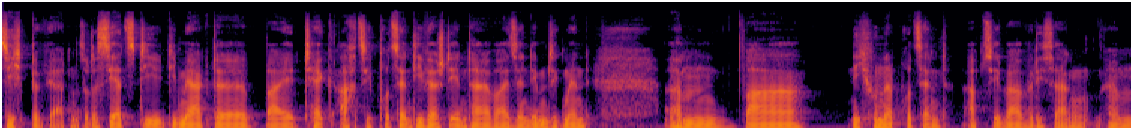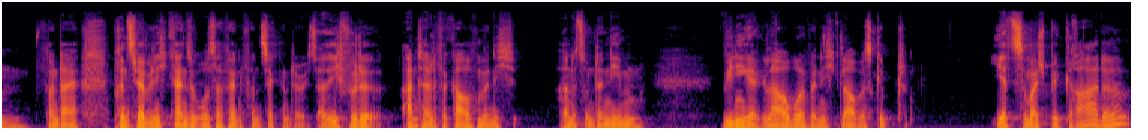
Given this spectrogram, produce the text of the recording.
Sicht bewerten, sodass jetzt die, die Märkte bei Tech 80 Prozent tiefer stehen teilweise in dem Segment, ähm, war nicht 100 Prozent absehbar, würde ich sagen. Ähm, von daher, prinzipiell bin ich kein so großer Fan von Secondaries. Also ich würde Anteile verkaufen, wenn ich an das Unternehmen weniger glaube, wenn ich glaube, es gibt jetzt zum Beispiel gerade,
